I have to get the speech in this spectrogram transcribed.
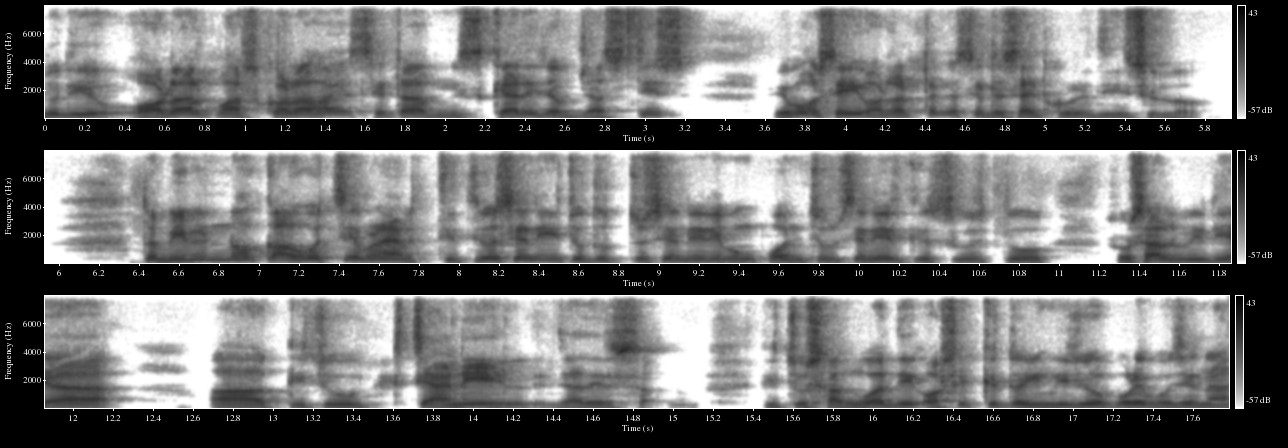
যদি অর্ডার পাস করা হয়, সেটা মিসক্যারেজ অফ জাস্টিস এবং সেই অর্ডারটাকে সেটিসাইড করে দিয়েছিল। তো বিভিন্ন কাগজে মানে তৃতীয় শ্রেণি, চতুর্থ শ্রেণির এবং পঞ্চম শ্রেণির কিছু কিছু সোশ্যাল মিডিয়া কিছু চ্যানেল যাদের কিছু সাংবাদিক অশিক্ষিত ইংরেজিও পড়ে বোঝে না,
